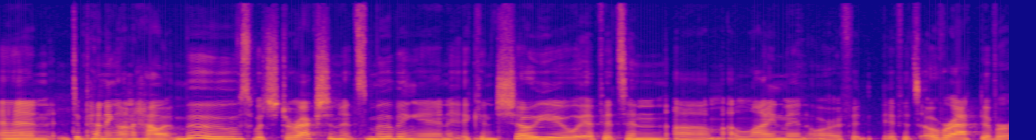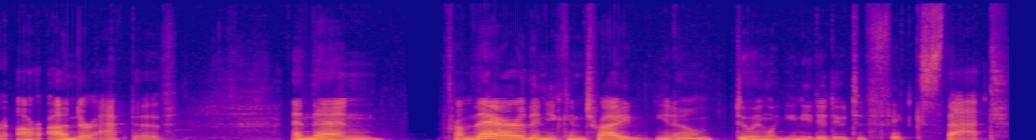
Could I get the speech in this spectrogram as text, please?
And depending on how it moves, which direction it's moving in, it can show you if it's in um, alignment or if it if it's overactive or, or underactive. And then from there, then you can try, you know, doing what you need to do to fix that.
